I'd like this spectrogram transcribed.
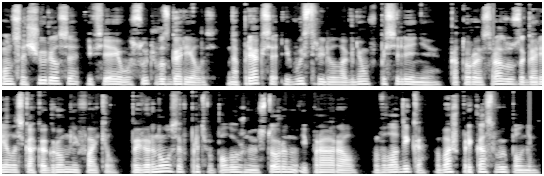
Он сощурился, и вся его суть возгорелась, напрягся и выстрелил огнем в поселение, которое сразу загорелось, как огромный факел. Повернулся в противоположную сторону и проорал. «Владыка, ваш приказ выполнен».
